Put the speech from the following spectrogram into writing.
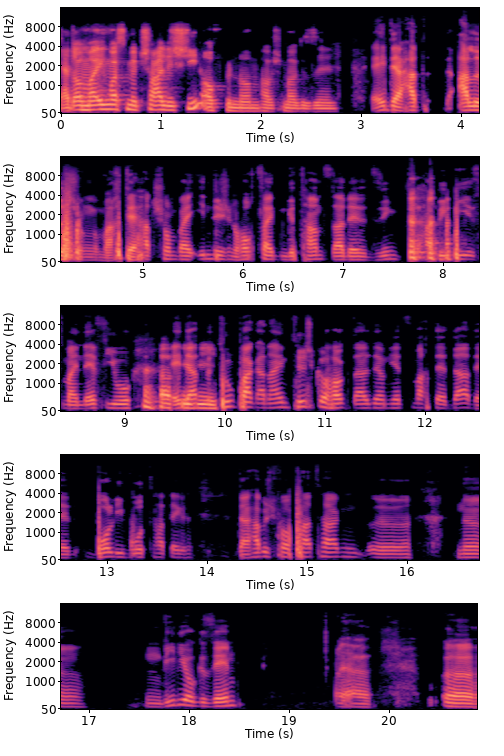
Der hat auch mal irgendwas mit Charlie Sheen aufgenommen, habe ich mal gesehen. Ey, der hat alles schon gemacht. Der hat schon bei indischen Hochzeiten getanzt, Alter. Der singt Habibi ist mein Nephew. Ey, der hat mit Tupac an einem Tisch gehockt, Alter, und jetzt macht der da, der Bollywood hat der, da habe ich vor ein paar Tagen äh, ne, ein Video gesehen äh, äh,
